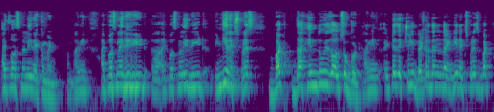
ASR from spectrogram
I personally recommend. I mean, I personally read, uh, I personally read Indian Express, but the Hindu is also good. I mean, it is actually better than the Indian Express, but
